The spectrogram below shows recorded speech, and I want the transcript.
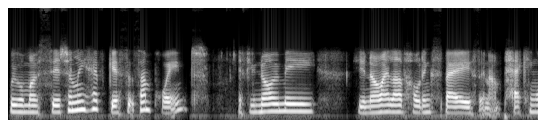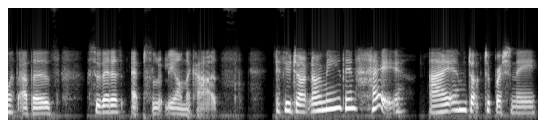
we will most certainly have guests at some point. If you know me, you know I love holding space and unpacking with others, so that is absolutely on the cards. If you don't know me, then hey, I am Dr. Brittany,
